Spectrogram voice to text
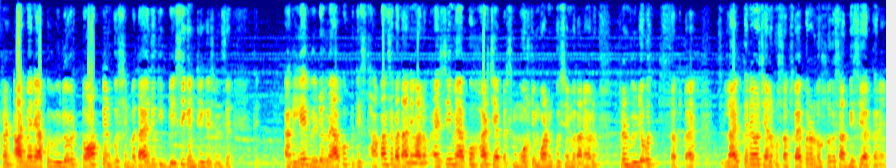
Friend, आज मैंने आपको वीडियो में टॉप टेन क्वेश्चन बताया, जो कि बेसिक इंटीग्रेशन से। अगले वीडियो में आपको प्रतिस्थापन से बताने वाला हूँ। ऐसे ही मैं आपको हर चैप्टर से मोस्ट इंपॉर्टेंट क्वेश्चन बताने वाला हूँ। फ्रेंड वीडियो को सब्सक्राइब लाइक करें और चैनल को सब्सक्राइब करें और दोस्तों के साथ भी शेयर करें।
